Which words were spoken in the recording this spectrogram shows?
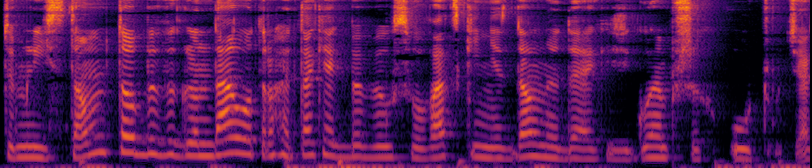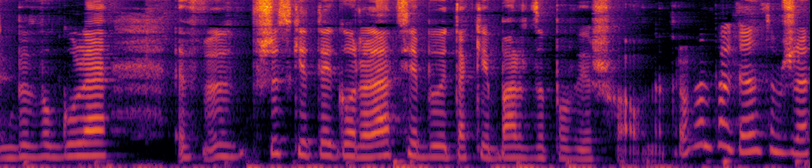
tym listom, to by wyglądało trochę tak, jakby był Słowacki niezdolny do jakichś głębszych uczuć. Jakby w ogóle wszystkie tego relacje były takie bardzo powierzchowne. Problem polega na tym, że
